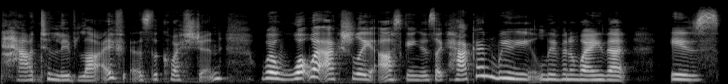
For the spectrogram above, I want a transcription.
how to live life as the question. Well, what we're actually asking is like, how can we live in a way that is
